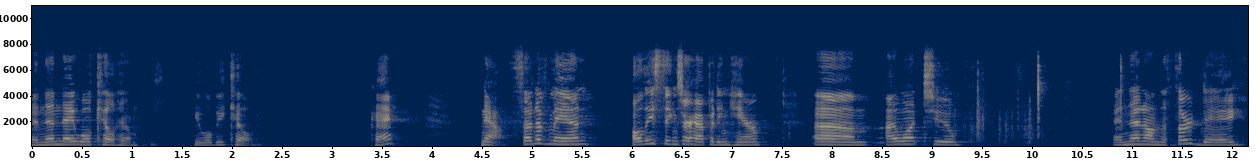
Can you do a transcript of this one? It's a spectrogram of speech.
And then they will kill him. He will be killed. Okay? Now, Son of Man, all these things are happening here. Um, I want to, and then on the third day,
